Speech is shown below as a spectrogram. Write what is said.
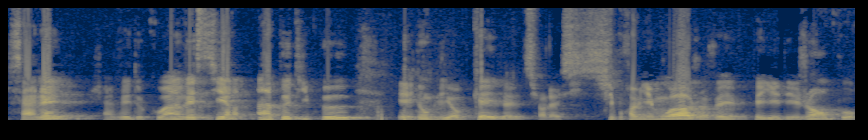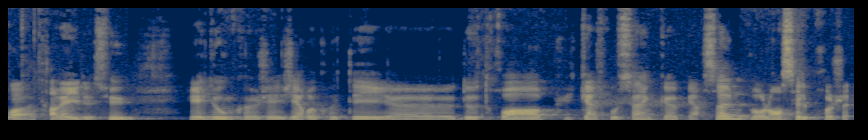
ça allait, j'avais de quoi investir un petit peu, et donc j'ai ok, sur les six premiers mois, je vais payer des gens pour travailler dessus, et donc j'ai recruté deux, trois, puis quatre ou cinq personnes pour lancer le projet.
